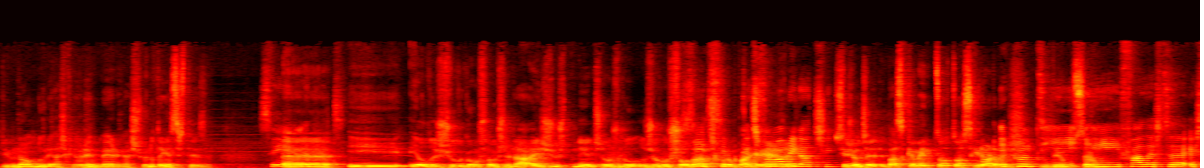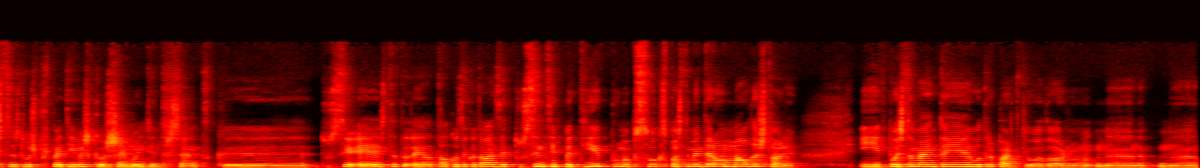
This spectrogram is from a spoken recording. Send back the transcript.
Tribunal de Nure- acho que é Nuremberg, acho eu, não tenho a certeza. Sim, é e eles julgam os generais, os tenentes, não julgam, julgam os soldados que foram para a guerra. foram obrigados, sim. Sim, os outros, basicamente estão, estão a seguir ordens. E pronto, e, e faz esta, estas duas perspectivas que eu achei muito interessante, que tu é, esta, é a tal coisa que eu estava a dizer, que tu sentes empatia por uma pessoa que supostamente era o mal da história. E depois também tem a outra parte que eu adoro na, na- na-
